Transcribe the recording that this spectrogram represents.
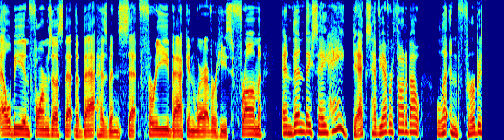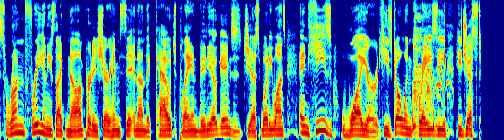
Albee informs us that the bat has been set free back in wherever he's from. And then they say, Hey, Dex, have you ever thought about letting Ferbus run free? And he's like, No, I'm pretty sure him sitting on the couch playing video games is just what he wants. And he's wired. He's going crazy. he just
